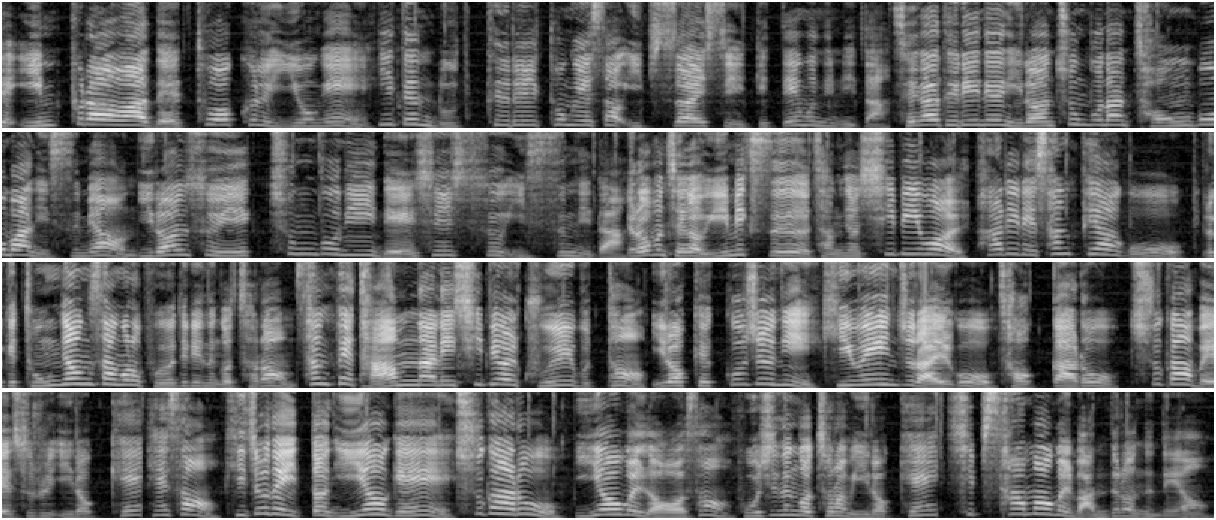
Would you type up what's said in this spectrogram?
제 인프라와 네트워크를 이용해 히든 루트를 통해서 입수할 수 있기 때문입니다. 제가 드리는 이런 충분한 정보만 있으면 이런 수익 충분히 내실 수 있습니다. 여러분 제가 위믹스 작년 12월 8일에 상패하고 이렇게 동영상으로 보여드리는 것처럼 상패 다음 날인 12월 9일부터 이렇게 꾸준히 기회인 줄 알고 저가로 추가 매수를 이렇게 해서 기존에 있던 2억에 추가로 2억을 넣어서 보시는 것처럼 이렇게 13억을 만들었는데요.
